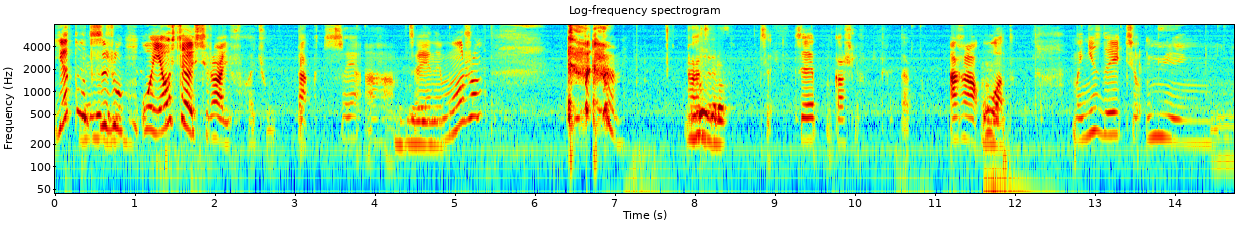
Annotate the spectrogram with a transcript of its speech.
Я тут сижу. Ой, я ось ось Ральф хочу. Так, це, ага, це я не можу. Виздоров. Це, це кашляв. Так. Ага, от. Мені здається. Ні, ні, ні.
